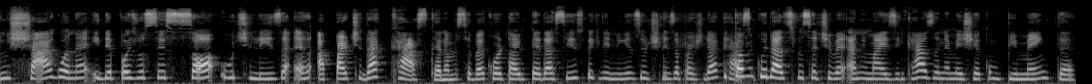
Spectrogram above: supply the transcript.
enxágua, né? E depois você só utiliza é, a parte da casca, né? Você vai cortar em pedacinhos pequenininhos e utiliza a parte da casca. E tome cuidado se você tiver animais em casa, né? Mexer com pimenta,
